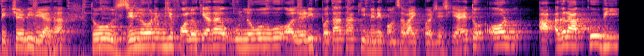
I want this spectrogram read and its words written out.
पिक्चर भी दिया था। तो जिन लोगों ने मुझे फॉलो किया था, उन लोगों को ऑलरेडी पता था कि मैंने कौन सा बाइक परचेज़ किया है। तो और अगर आपको भी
